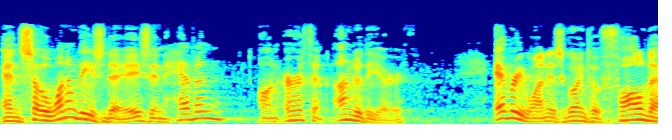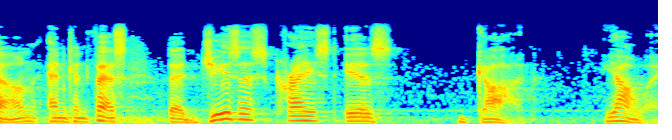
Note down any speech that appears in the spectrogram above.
And so one of these days, in heaven, on earth, and under the earth, everyone is going to fall down and confess that Jesus Christ is God, Yahweh.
